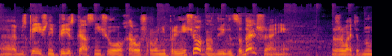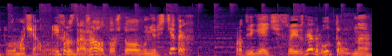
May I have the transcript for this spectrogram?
Э, бесконечный пересказ ничего хорошего не принесет, надо двигаться дальше, а не жевать одну и ту же мочалу. Их раздражало то, что в университетах продвигать свои взгляды было трудно.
